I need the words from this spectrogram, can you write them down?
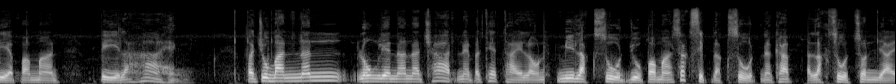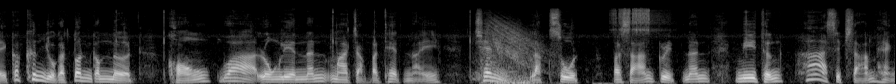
ลี่ยประมาณปีละ 5 แห่ง ปัจจุบันนั้นโรงเรียนนานาชาติในประเทศไทยเรามีหลักสูตรอยู่ประมาณสัก 10 หลักสูตรนะครับหลักสูตรส่วนใหญ่ก็ขึ้นอยู่กับต้นกำเนิดของว่าโรงเรียนนั้นมาจากประเทศไหน เช่น หลักสูตรภาษาอังกฤษนั้นมีถึง 53 แห่ง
